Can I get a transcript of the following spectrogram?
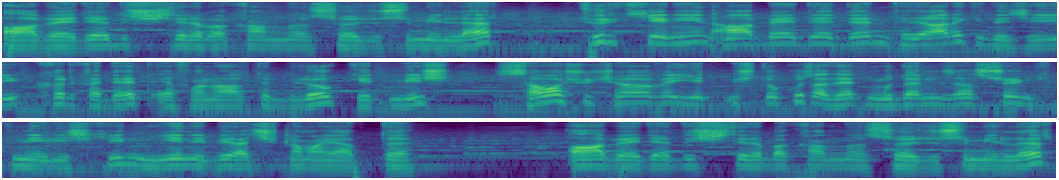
ABD Dışişleri Bakanlığı Sözcüsü Miller, Türkiye'nin ABD'den tedarik edeceği 40 adet F-16 Blok 70 savaş uçağı ve 79 adet modernizasyon kitine ilişkin yeni bir açıklama yaptı. ABD Dışişleri Bakanlığı Sözcüsü Miller,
